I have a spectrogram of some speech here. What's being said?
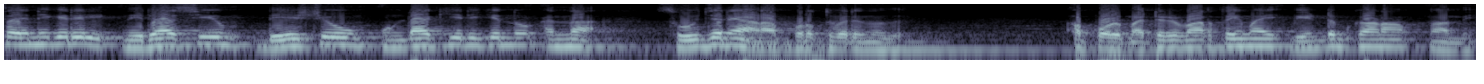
സൈനികരിൽ നിരാശയും ദേഷ്യവും ഉണ്ടാക്കിയിരിക്കുന്നു എന്ന സൂചനയാണ് പുറത്തുവരുന്നത്. അപ്പോൾ മറ്റൊരു വാർത്തയുമായി വീണ്ടും കാണാം. നന്ദി.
